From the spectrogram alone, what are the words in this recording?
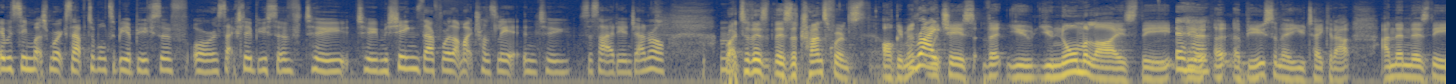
it would seem much more acceptable to be abusive or sexually abusive to to machines therefore that might translate into society in general Right, so there's there's a transference argument, Right. which is that you you normalise the, Uh-huh. the uh, abuse and then you take it out, and then there's the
